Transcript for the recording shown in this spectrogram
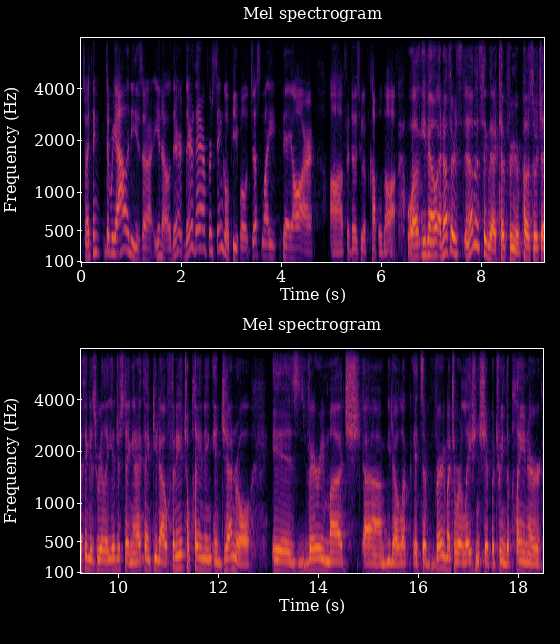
So I think the realities are, you know, they're they're there for single people just like they are uh, for those who have coupled off. Well, you know, another another thing that I took from your post, which I think is really interesting, and I think you know, financial planning in general is very much, um, you know, look, it's a very much a relationship between the planner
